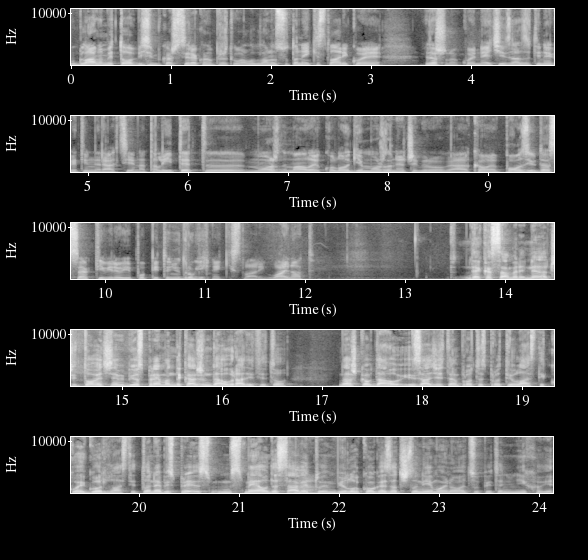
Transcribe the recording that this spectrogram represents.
uglavnom je to, mislim, kao što si rekao na početku, ali uglavnom su to neke stvari koje, znaš ono, koje neće izazvati negativne reakcije. Natalitet, e, možda malo ekologije, možda nečeg drugoga, kao je poziv da se aktiviraju i po pitanju drugih nekih stvari. Why not? neka sam ne, znači to već ne bi bio spreman da kažem da, uradite to. Znaš, kao da, izađite na protest protiv vlasti, koje god vlasti. To ne bi spre, smeo da savjetujem bilo koga, zato što nije moj novac u pitanju njihov je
